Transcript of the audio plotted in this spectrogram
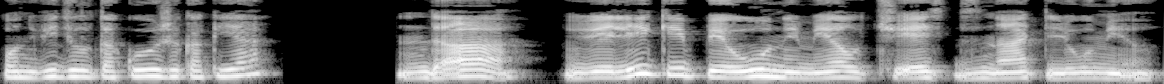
Он видел такую же, как я? Да, великий Пеун имел честь знать люмию.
